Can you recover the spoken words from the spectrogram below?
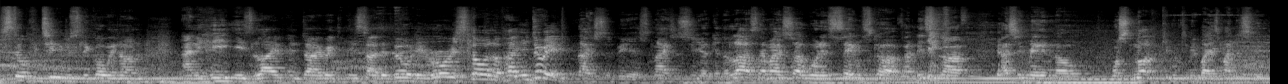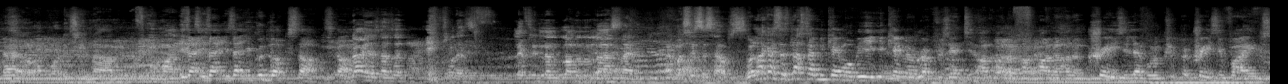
Still continuously going on, and he is live and direct inside the building. Rory Stone, Love how you doing? Nice to be here. It's nice to see you again. The last time I saw you wore the same scarf, and this scarf, as you may know, was not given to me by His Majesty. So I bought this in um, the flea market. Is that, is that, is that your good luck star? scarf? No, it's not. What it's left in London the last time at my sister's house. Well, like I said, last time you came over here, you came and represented on, on, a, on, a, on a crazy level, a crazy vibes.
